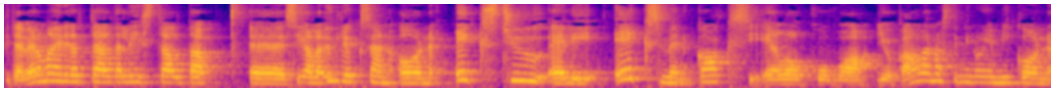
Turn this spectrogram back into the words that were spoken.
pitää vielä mainita täältä listalta, siellä yhdeksän on X2, eli X-Men 2 elokuva, joka on varmasti minun ja Mikon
